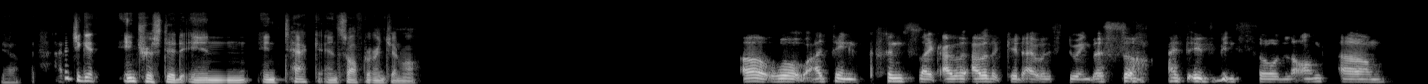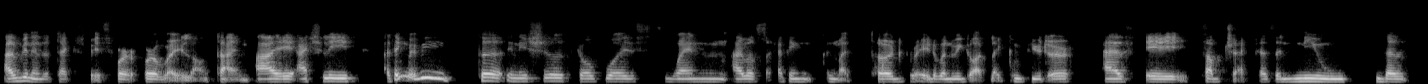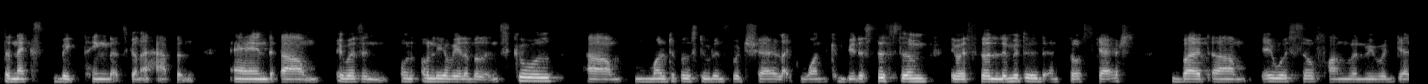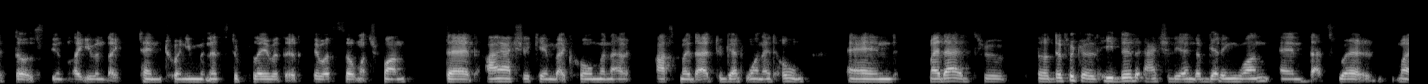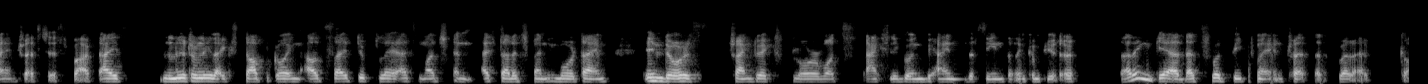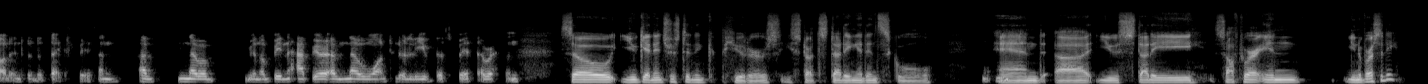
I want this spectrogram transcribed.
Yeah. How did you get interested in in tech and software in general? Oh well, I think since like I was I was a kid, I was doing this, so I, it's been so long. Um, I've been in the tech space for for a very long time. I actually, I think maybe the initial scope was when I was, I think, in my third grade when we got like computer as a subject, as a new the the next big thing that's gonna happen, and um, it was in only available in school um, multiple students would share like one computer system. It was so limited and so scarce, but um, it was so fun when we would get those, you know, like even like 10, 20 minutes to play with it. It was so much fun that I actually came back home and I asked my dad to get one at home. And my dad, through the difficult, he did actually end up getting one. And that's where my interest just sparked. I literally like stopped going outside to play as much and I started spending more time indoors trying to explore what's actually going behind the scenes on the computer. So I think, yeah, that's what piqued my interest. That's where I got into the tech space. And I've never you know been happier i've never wanted to leave the space ever since so you get interested in computers you start studying it in school mm-hmm. and uh, you study software in university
